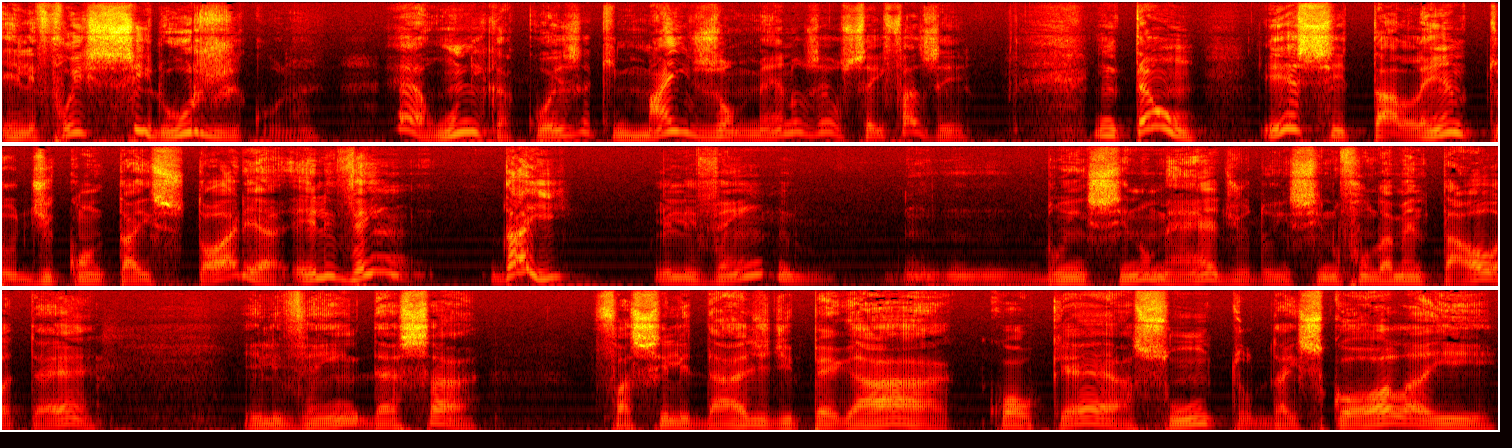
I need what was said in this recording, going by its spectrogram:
Ele foi cirúrgico. Né? É a única coisa que mais ou menos eu sei fazer. Então, esse talento de contar história, ele vem daí. Ele vem do ensino médio, do ensino fundamental até. Ele vem dessa facilidade de pegar qualquer assunto da escola e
